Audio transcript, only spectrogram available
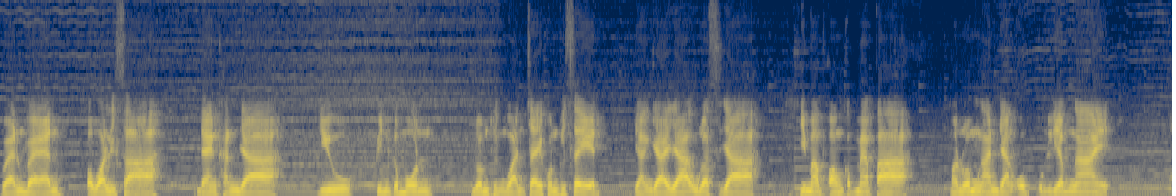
แหวนแหวนประวัลิสาแดงธัญญา ดิว ปิ่นกมล รวมถึงหวานใจคนพิเศษ อย่างยาย่าอุรัสยา ที่มาพร้อมกับแม่ปา มาร่วมงานอย่างอบอุ่นเรียบง่าย แถ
